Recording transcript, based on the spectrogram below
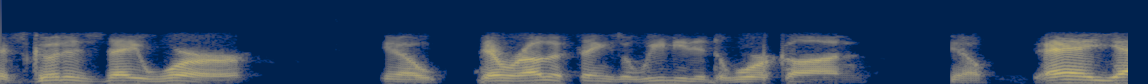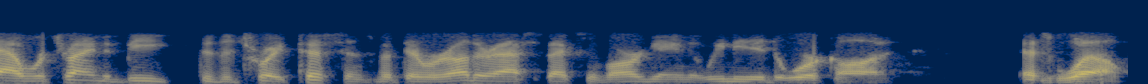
as good as they were, you know, there were other things that we needed to work on. You know, hey, yeah, we're trying to beat the Detroit Pistons, but there were other aspects of our game that we needed to work on as well.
